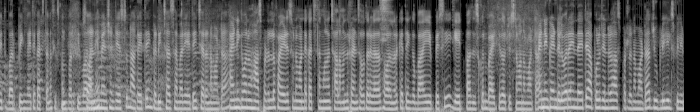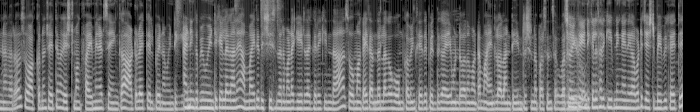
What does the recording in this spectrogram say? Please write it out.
with burping అయితే ఖచ్చితంగా సిక్స్ మంత్స్ వరకు ఇవ్వాలని మెన్షన్ చేస్తూ నాకైతే ఇంకా డిశ్చార్జ్ సమరీ అయితే ఇచ్చారనమాట అండ్ ఇంకా మనం హాస్పిటల్లో ఫైవ్ డేస్ ఉన్నామంటే ఖచ్చితంగా మనకు చాలా మంది ఫ్రెండ్స్ అవుతారు కదా సో వాళ్ళందరికీ అయితే ఇంకా బాయ్ చెప్పేసి గేట్ పాస్ తీసుకొని బయటకి అయితే వచ్చేసాం అనమాట అండ్ ఇంకా డెలివరీ అయింది అయితే అపోలో జనరల్ హాస్పిటల్ అనమాట జూబ్లీ హిల్స్ ఫిలిం నగర్ సో అక్కడ నుంచి అయితే జస్ట్ మాకు ఫైవ్ మినిట్స్ ఇంకా ఆటోలో అయితే వెళ్ళిపోయినాం ఇంటికి. అండ్ ఇంకా మేము ఇంటికి వెళ్ళగానే అమ్మ అయితే దిష్ చేసింది అనమాట గేట్ దగ్గర కింద. సో మాకైతే అందరిలాగా హోమ్ కమింగ్స్ అయితే పెద్దగా ఏమి ఉండవు అనమాట మా ఇంట్లో అలాంటి ఇంట్రెస్ట్ ఉన్న పర్సన్స్ ఎవరు సో ఇంకా ఇంటికి వెళ్ళేసరికి ఈవినింగ్ అయింది కాబట్టి జస్ట్ బేబీకి అయితే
